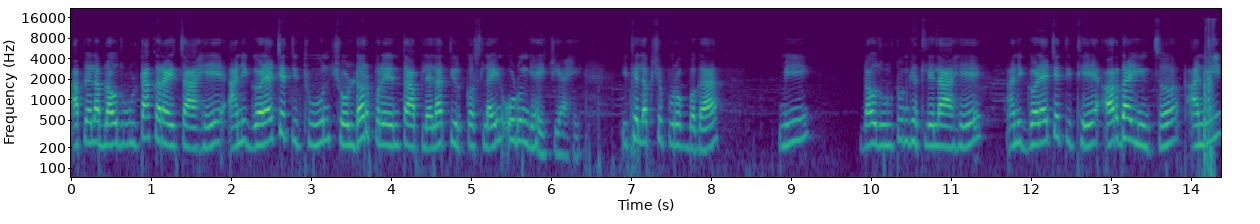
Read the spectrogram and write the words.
आपल्याला ब्लाऊज उलटा करायचा आहे आणि गळ्याच्या तिथून शोल्डरपर्यंत आपल्याला तिरकस लाईन ओढून घ्यायची आहे. इथे लक्षपूर्वक बघा. मी ब्लाऊज उलटून घेतलेला आहे आणि गळ्याचे तिथे अर्धा इंच आणि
